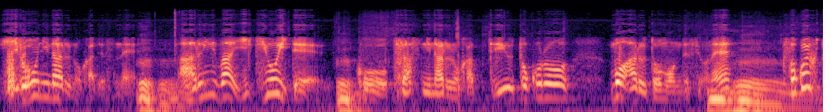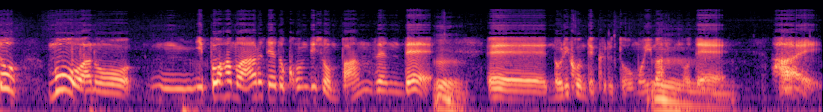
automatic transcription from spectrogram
疲労になるのかですね、うんうん、あるいは勢いでこうプラスになるのかっていうところもあると思うんですよね。うんうん、そこ行くともうあの日本ハムはある程度コンディション万全で、うん、えー、乗り込んでくると思いますので、うん、はい。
